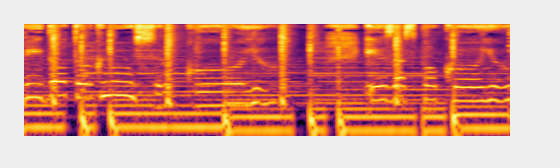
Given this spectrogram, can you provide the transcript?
твій доторкнусь рукою і заспокою.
